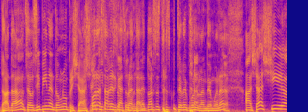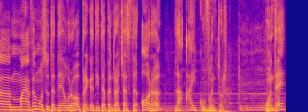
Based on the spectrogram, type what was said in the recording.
Da, da, ați auzit bine, domnul Prișan, Așa e fără să fiecare alergați prea săptămână. tare, doar să stați cu telefonul la îndemână. da. Așa, și uh, mai avem 100 de euro pregătită pentru această oră la Ai Cuvântul. Unde?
